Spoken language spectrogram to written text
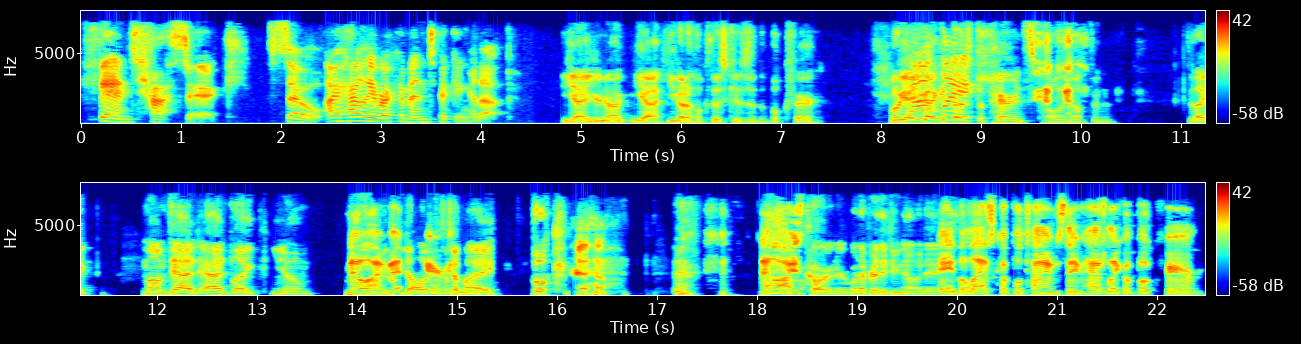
fantastic. So I highly recommend picking it up. yeah, you're not. Yeah, you got to hook those kids at the book fair. Oh yeah, you gotta get those the parents calling up and be like, "Mom, Dad, add like you know No, I fifty meant dollars to my book No, I card or whatever they do nowadays." hey, the last couple times they've had like a book fair,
